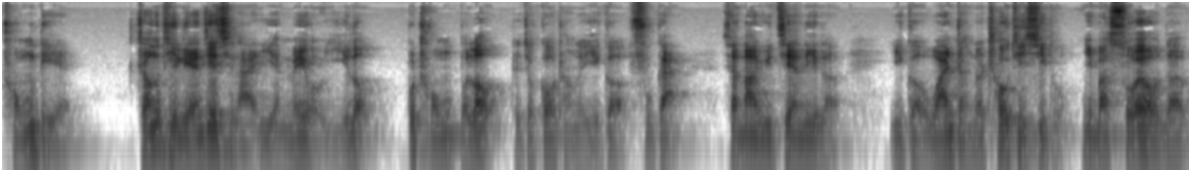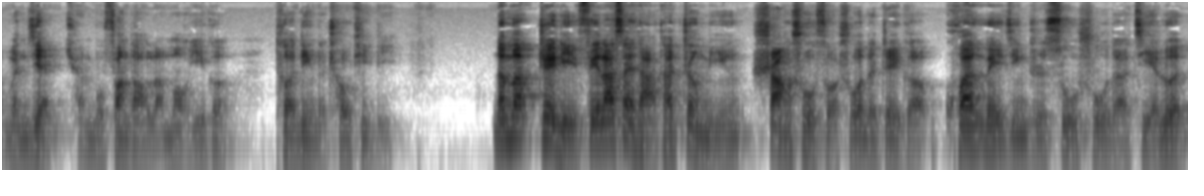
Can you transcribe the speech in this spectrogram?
重叠，整体连接起来也没有遗漏，不重不漏，这就构成了一个覆盖，相当于建立了一个完整的抽屉系统。你把所有的文件全部放到了某一个特定的抽屉里。那么这里菲拉塞塔他证明上述所说的这个宽位精致素数的结论，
